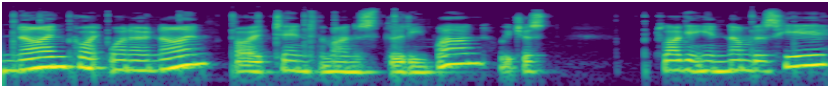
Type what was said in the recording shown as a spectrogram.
9.109 by 10 to the minus 31. We're just plugging in numbers here.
